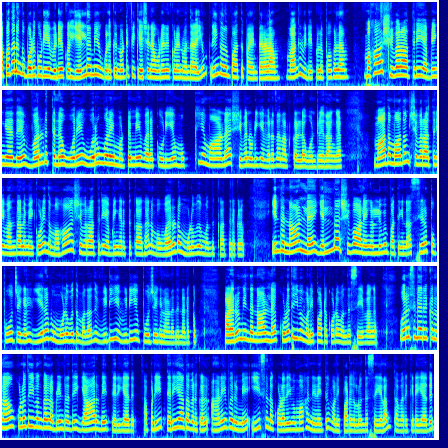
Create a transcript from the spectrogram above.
அப்போ தான் நாங்கள் போடக்கூடிய வீடியோக்கள் எல்லாமே உங்களுக்கு நோட்டிஃபிகேஷனை உடனுக்குடன் வந்தடையும். நீங்களும் பார்த்து பயன்பெறலாம். வாங்க வீடியோக்குள்ளே போகலாம். மகா சிவராத்திரி அப்படிங்கிறது வருடத்தில் ஒரே ஒரு முறை மட்டுமே வரக்கூடிய முக்கியமான சிவனுடைய விரத நாட்களில் ஒன்று தாங்க மாதம் மாதம் சிவராத்திரி வந்தாலுமே கூட இந்த மகா சிவராத்திரி அப்படிங்கிறதுக்காக நம்ம வருடம் முழுவதும் வந்து காத்திருக்கணும். இந்த நாளில் எல்லா சிவ ஆலயங்கள்லையுமே பார்த்திங்கன்னா சிறப்பு பூஜைகள் இரவு முழுவதும் அதாவது விடிய விடிய பூஜைகளானது நடக்கும். பலரும் இந்த நாளில் குலதெய்வ வழிபாட்டை கூட வந்து செய்வாங்க. ஒரு சிலருக்கெல்லாம் குலதெய்வங்கள் அப்படின்றது யாருன்னே தெரியாது. அப்படி தெரியாதவர்கள் அனைவருமே ஈசனை குலதெய்வமாக நினைத்து வழிபாடுகள் வந்து செய்யலாம் தவறு கிடையாது.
